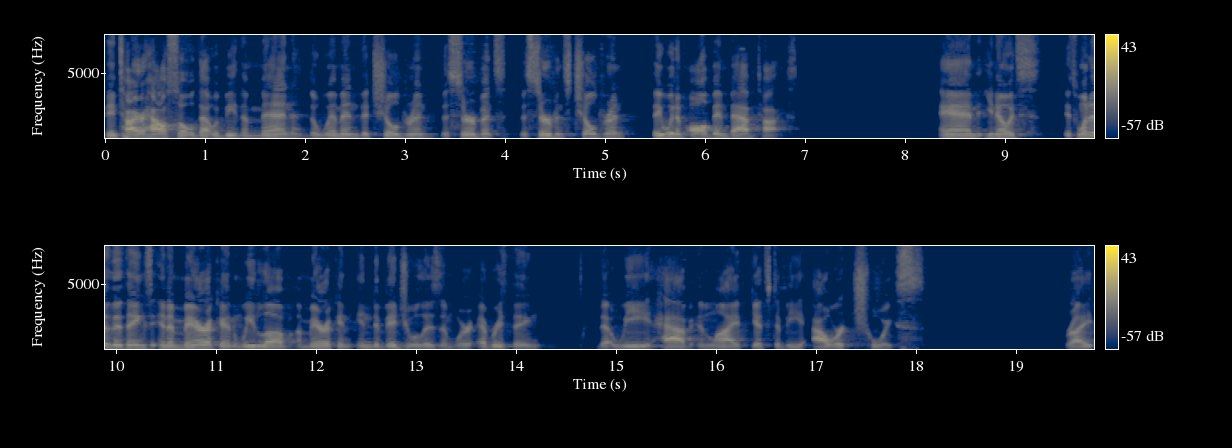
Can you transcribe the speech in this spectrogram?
The entire household, that would be the men, the women, the children, the servants, the servants' children, they would have all been baptized. And, you know, it's, it's one of the things in American, we love American individualism where everything that we have in life gets to be our choice. Right?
